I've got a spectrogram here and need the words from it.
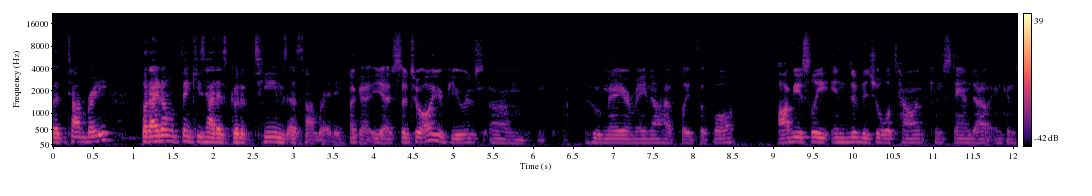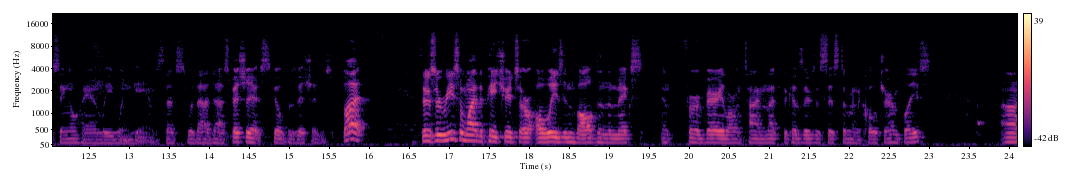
uh, Tom Brady, but I don't think he's had as good of teams as Tom Brady. Okay, yeah. So to all your viewers, um, who may or may not have played football, obviously individual talent can stand out and can single-handedly win games. That's without doubt, especially at skill positions. But there's a reason why the Patriots are always involved in the mix for a very long time. And that's because there's a system and a culture in place. Um,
